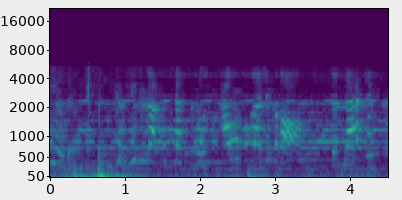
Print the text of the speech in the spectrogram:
wield it, because you do not possess the most powerful magic of all, the magic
